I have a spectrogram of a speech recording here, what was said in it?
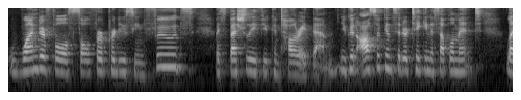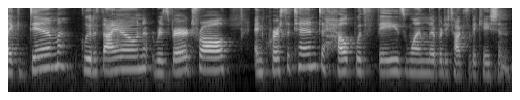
wonderful sulfur producing foods, especially if you can tolerate them. You can also consider taking a supplement like DIM, glutathione, resveratrol, and quercetin to help with phase one liver detoxification.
